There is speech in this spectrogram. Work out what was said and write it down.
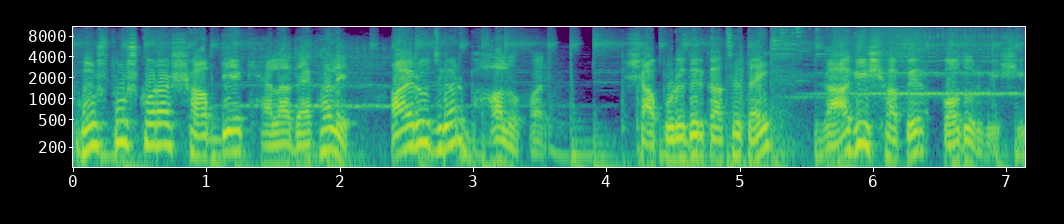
ফুসফুস করা সাপ দিয়ে খেলা দেখালে আয় রোজগার ভালো হয়। সাপুরেদের কাছে তাই রাগী সাপের কদর বেশি।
